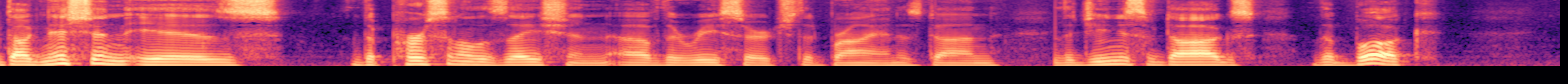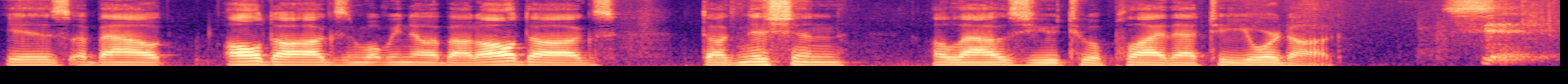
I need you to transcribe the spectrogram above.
Dognition is the personalization of the research that Brian has done. The Genius of Dogs, the book, is about all dogs and what we know about all dogs. Dognition allows you to apply that to your dog. Sit.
